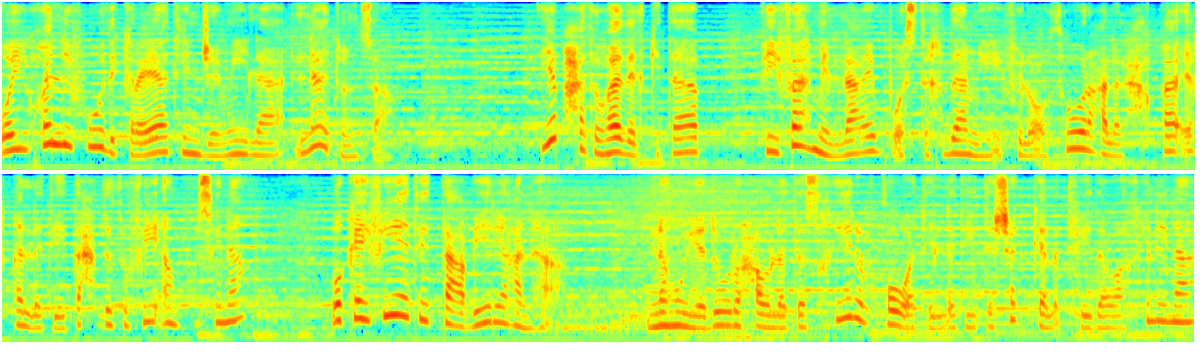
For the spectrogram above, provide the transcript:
ويخلف ذكريات جميلة لا تنسى. يبحث هذا الكتاب في فهم اللعب واستخدامه في العثور على الحقائق التي تحدث في أنفسنا وكيفية التعبير عنها. إنه يدور حول تسخير القوة التي تشكلت في دواخلنا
